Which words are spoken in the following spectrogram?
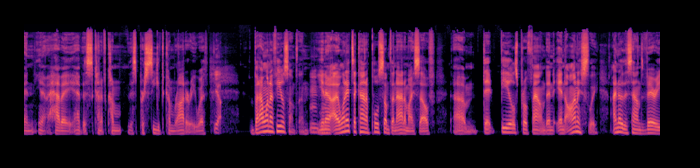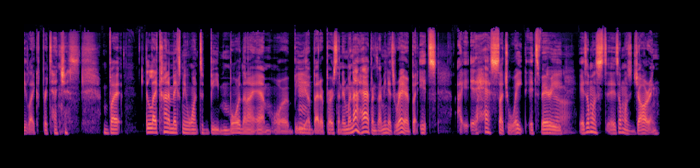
and you know have a have this kind of come this perceived camaraderie with yeah, but I want to feel something. You know, I wanted to kind of pull something out of myself um, that feels profound. And and honestly, I know this sounds very like pretentious, but it like kind of makes me want to be more than I am or be a better person. And when that happens, I mean, it's rare, but it's I, it has such weight. It's very, Yeah. it's almost it's almost jarring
